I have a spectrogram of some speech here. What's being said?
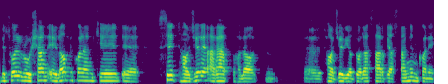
به طور روشن اعلام می‌کنن که سه تاجر عرب حالا تاجر یا دولت فرقی اصلا نمی‌کنه.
